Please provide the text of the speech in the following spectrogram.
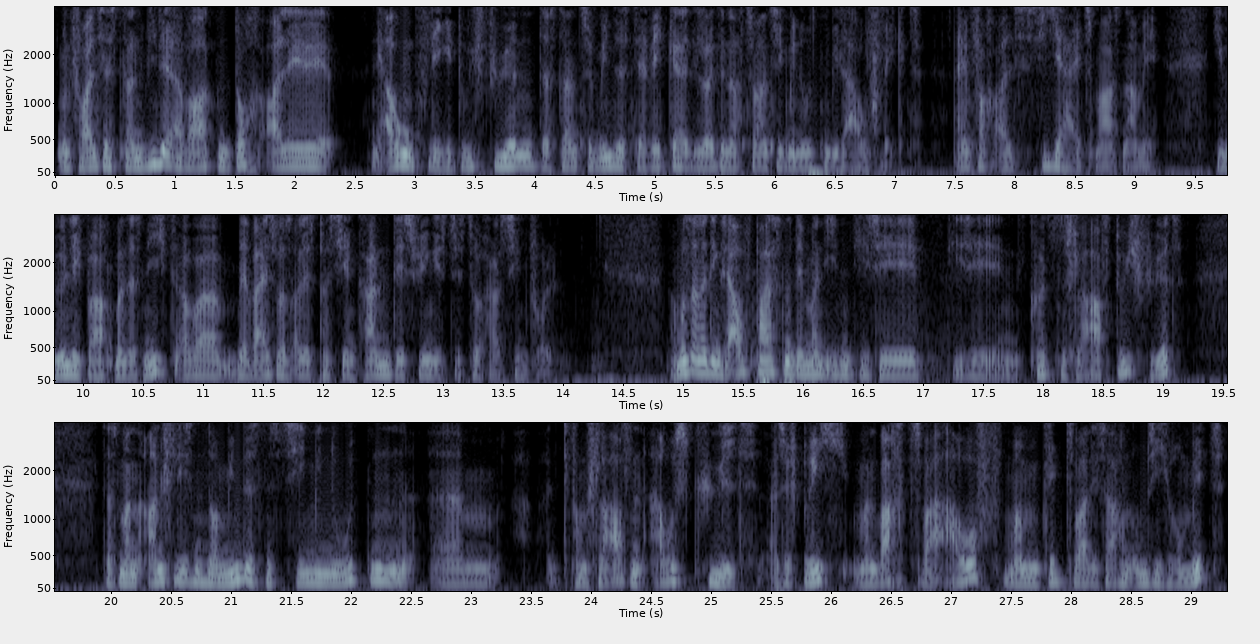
Und falls es dann wieder erwarten, doch alle eine Augenpflege durchführen, dass dann zumindest der Wecker die Leute nach 20 Minuten wieder aufweckt einfach als Sicherheitsmaßnahme. Gewöhnlich braucht man das nicht, aber wer weiß, was alles passieren kann, deswegen ist es durchaus sinnvoll. Man muss allerdings aufpassen, wenn man eben diese, diese kurzen Schlaf durchführt, dass man anschließend noch mindestens zehn Minuten ähm, vom Schlafen auskühlt. Also sprich, man wacht zwar auf, man kriegt zwar die Sachen um sich herum mit,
